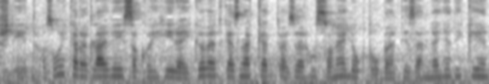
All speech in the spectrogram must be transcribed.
estét! Az új kelet live éjszakai hírei következnek 2021. október 14-én,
